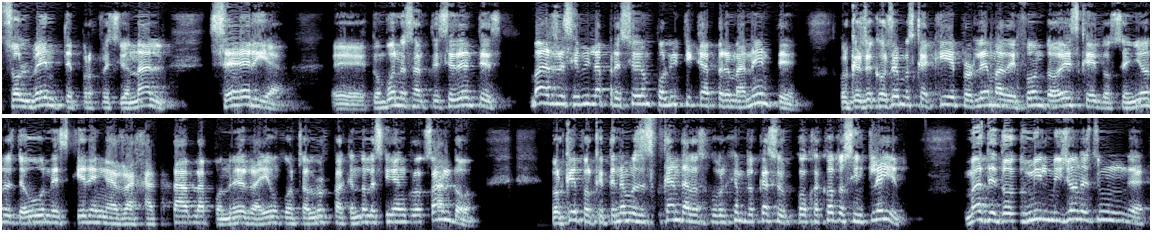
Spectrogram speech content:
solvente, profesional, seria, eh, con buenos antecedentes, va a recibir la presión política permanente. Porque recordemos que aquí el problema de fondo es que los señores de UNES quieren a rajatabla poner ahí un contralor para que no le sigan cruzando. ¿Por qué? Porque tenemos escándalos, por ejemplo, el caso de Coca-Cola Sinclair. Más de 2 mil millones de,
